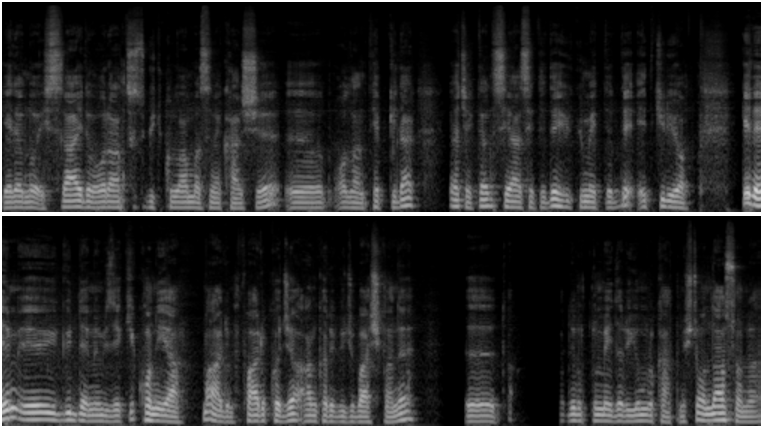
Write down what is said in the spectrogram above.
gelen o İsrail'in orantısız güç kullanmasına karşı e, olan tepkiler gerçekten siyaseti de hükümetleri de etkiliyor. Gelelim e, gündemimizdeki konuya. Malum Faruk Hoca Ankara Gücü Başkanı e, Mutlu Meydar'a yumruk atmıştı. Ondan sonra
